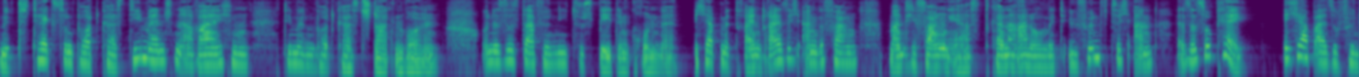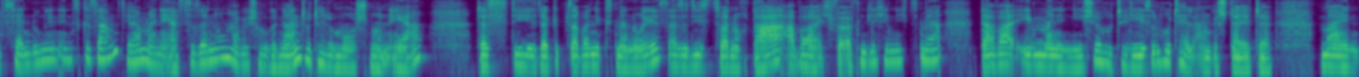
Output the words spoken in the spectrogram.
mit Text und Podcast die Menschen erreichen, die mit dem Podcast starten wollen. Und es ist dafür nie zu spät im Grunde. Ich habe mit 33 angefangen, manche fangen erst, keine Ahnung, mit Ü50 an. Das ist okay. Ich habe also fünf Sendungen insgesamt. Ja, meine erste Sendung habe ich schon genannt, Hotel Emotion on Air. Das, die, da gibt's aber nichts mehr Neues. Also die ist zwar noch da, aber ich veröffentliche nichts mehr. Da war eben meine Nische Hoteliers und Hotelangestellte. Mein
